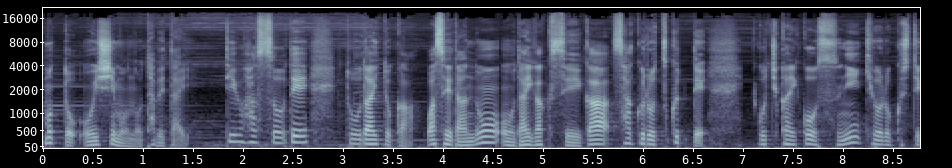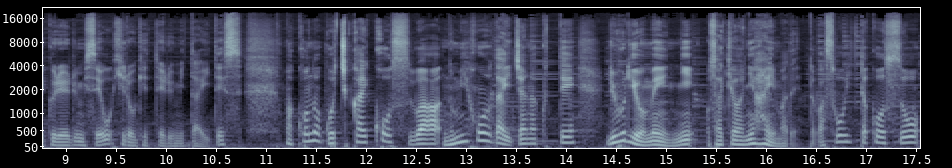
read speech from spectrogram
もっと美味しいものを食べたいっていう発想で、東大とか早稲田の大学生がサークルを作って、ご近いコースに協力してくれる店を広げてるみたいです。まあ、このご近いコースは飲み放題じゃなくて、料理をメインにお酒は2杯までとかそういったコースを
